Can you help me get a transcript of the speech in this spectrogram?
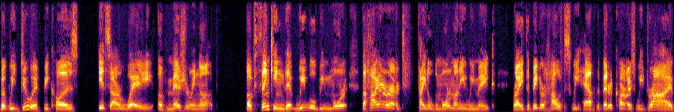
but we do it because it's our way of measuring up, of thinking that we will be more, the higher our title, the more money we make, right? The bigger house we have, the better cars we drive.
